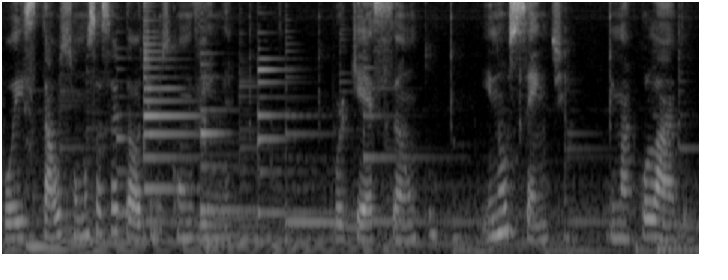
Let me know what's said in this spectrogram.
Pois tal sumo sacerdote nos convinha, porque é santo, inocente, imaculado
